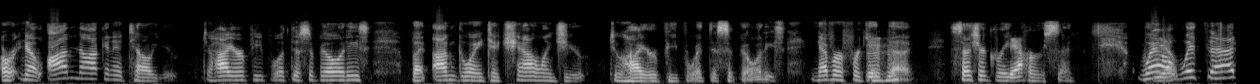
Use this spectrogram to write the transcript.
Or, no, I'm not going to tell you to hire people with disabilities, but I'm going to challenge you to hire people with disabilities. Never forget mm-hmm. that. Such a great yeah. person. Well, yep. with that,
